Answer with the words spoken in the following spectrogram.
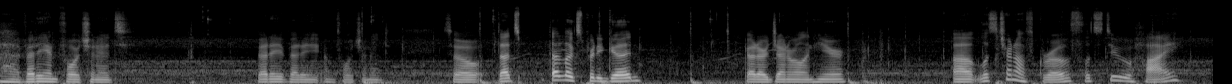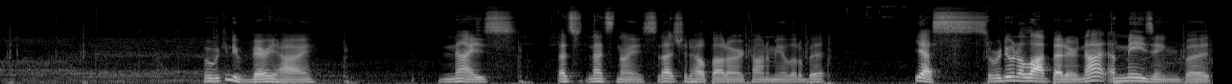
Ah, very unfortunate. Very, very unfortunate. So that's that looks pretty good. Got our general in here. Uh, let's turn off growth. Let's do high. Oh, we can do very high. Nice. That's that's nice. So that should help out our economy a little bit. Yes. So we're doing a lot better. Not amazing, but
